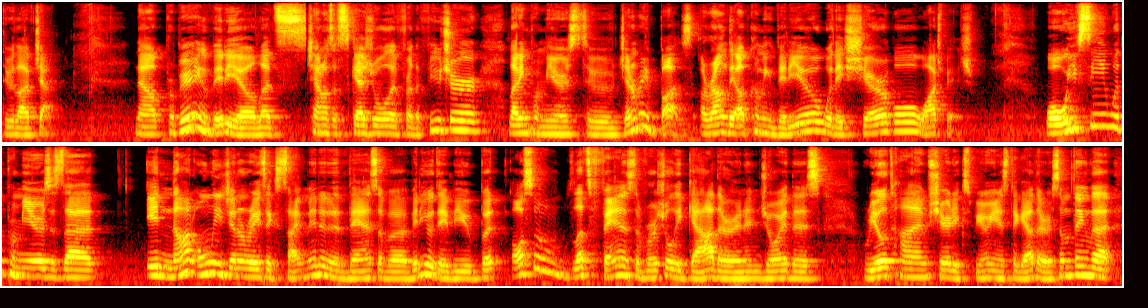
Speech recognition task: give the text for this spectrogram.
through live chat. Now, premiering a video lets channels to schedule it for the future, letting premieres to generate buzz around the upcoming video with a shareable watch page. What we've seen with premieres is that it not only generates excitement in advance of a video debut, but also lets fans to virtually gather and enjoy this real-time shared experience together, something that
